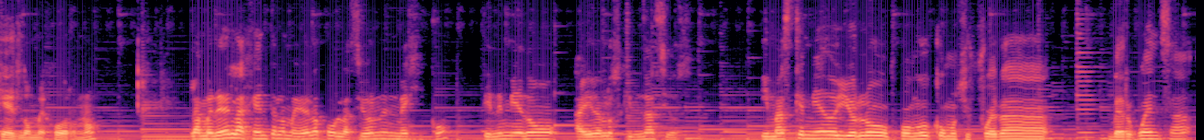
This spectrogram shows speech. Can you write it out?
que es lo mejor, ¿no? La mayoría de la gente, la mayoría de la población en México tiene miedo a ir a los gimnasios. Y más que miedo, yo lo pongo como si fuera vergüenza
